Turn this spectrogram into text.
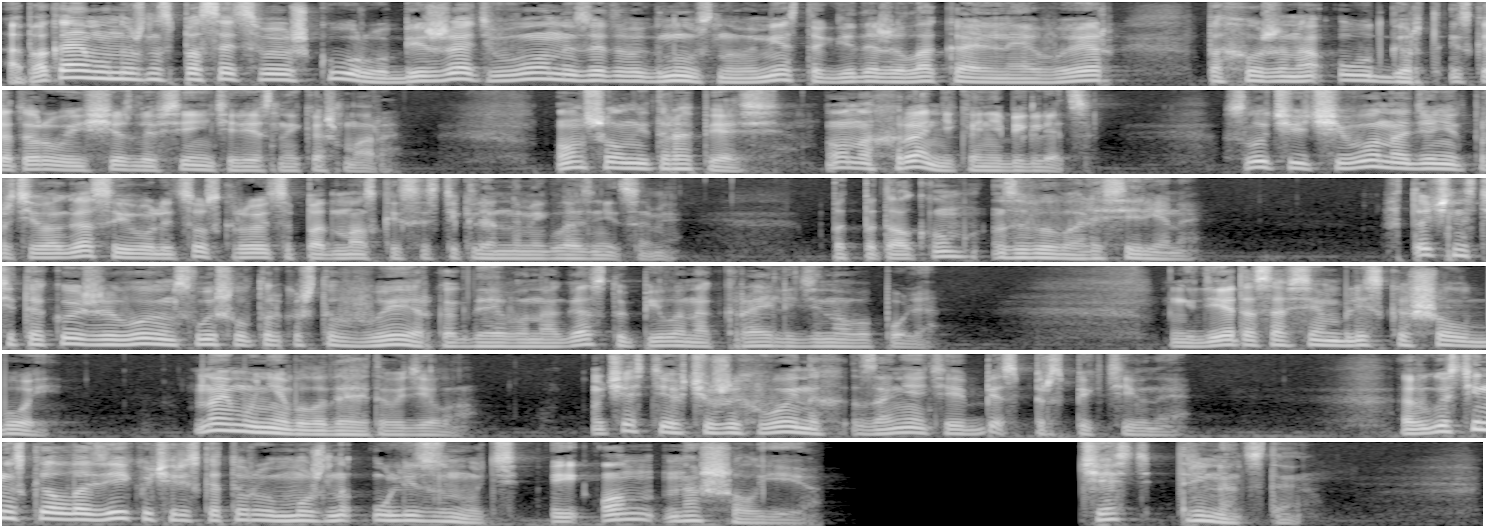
А пока ему нужно спасать свою шкуру, бежать вон из этого гнусного места, где даже локальная ВР — похоже на Утгард, из которого исчезли все интересные кошмары. Он шел не торопясь. Он охранник, а не беглец. В случае чего наденет противогаз, и его лицо скроется под маской со стеклянными глазницами. Под потолком завывали сирены. В точности такой же вой он слышал только что в ВР, когда его нога ступила на край ледяного поля. Где-то совсем близко шел бой. Но ему не было до этого дела. Участие в чужих войнах — занятие бесперспективное. Августин искал лазейку, через которую можно улизнуть, и он нашел ее. Часть 13.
